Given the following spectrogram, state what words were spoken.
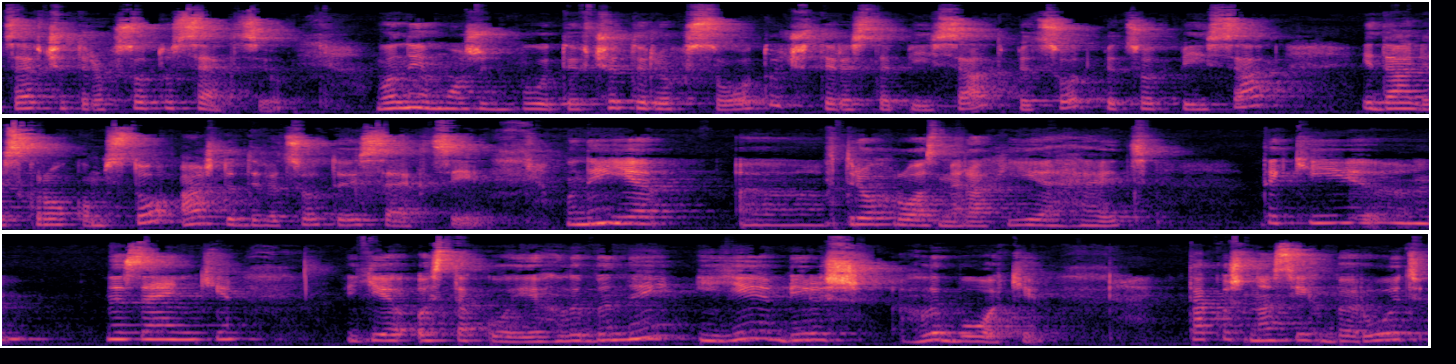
це в 400 секцію. Вони можуть бути в 400, 450, 500, 550 і далі з кроком 100 аж до 900 секції. Вони є е, в трьох розмірах: є геть такі е, низенькі, є ось такої глибини і є більш глибокі. Також нас їх беруть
